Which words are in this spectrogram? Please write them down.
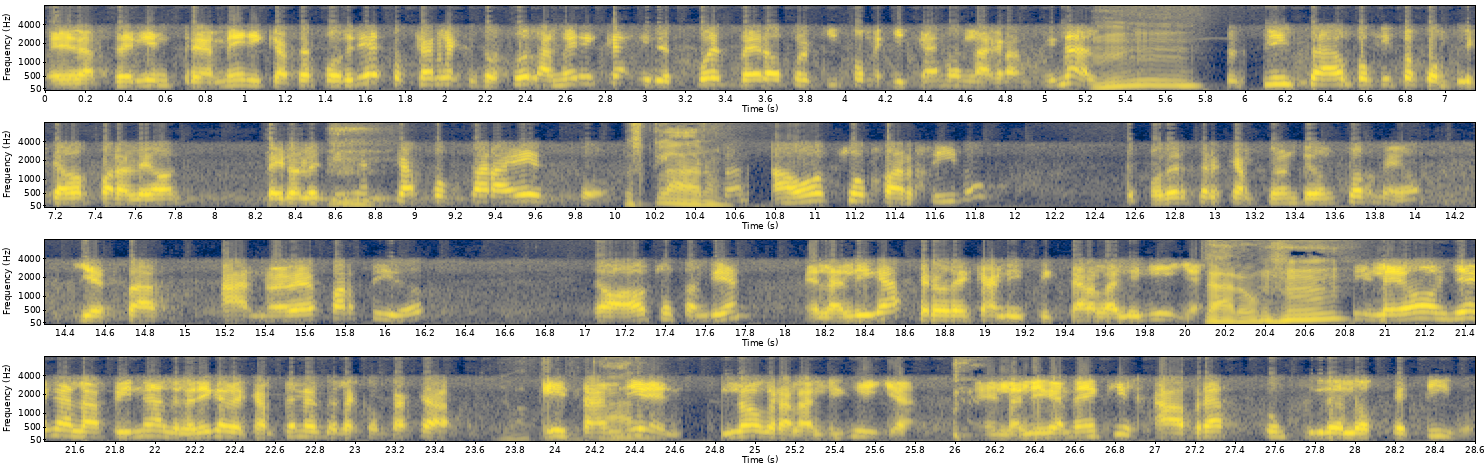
en la serie entre América. O sea, podría tocarle Cruz Azul, América y después ver a otro equipo mexicano en la gran final. Entonces, sí está un poquito complicado para León, pero le tienes que apostar a esto. Pues claro. A ocho partidos de poder ser campeón de un torneo y estás a nueve partidos, no, a ocho también, en la liga, pero de calificar a la liguilla. Claro. Si León llega a la final de la Liga de Campeones de la CONCACAF y también logra la liguilla en la Liga MX, habrás cumplido el objetivo.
